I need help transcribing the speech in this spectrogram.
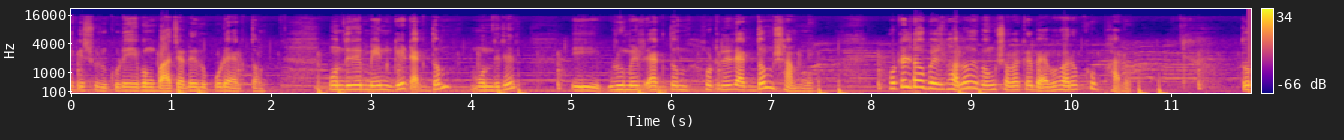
থেকে শুরু করে এবং বাজারের উপরে একদম। মন্দিরের মেন গেট একদম মন্দিরের, এই রুমের একদম, হোটেলের একদম সামনে। হোটেলটাও বেশ ভালো এবং সবাইকার ব্যবহারও খুব ভালো। তো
